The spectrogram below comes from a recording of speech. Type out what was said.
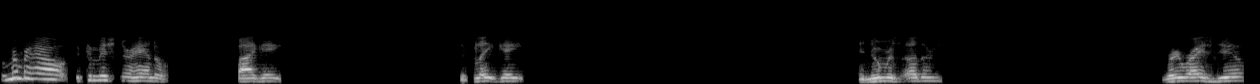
Remember how the commissioner handled Spygate, Deflategate, and numerous others? Ray Rice deal.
